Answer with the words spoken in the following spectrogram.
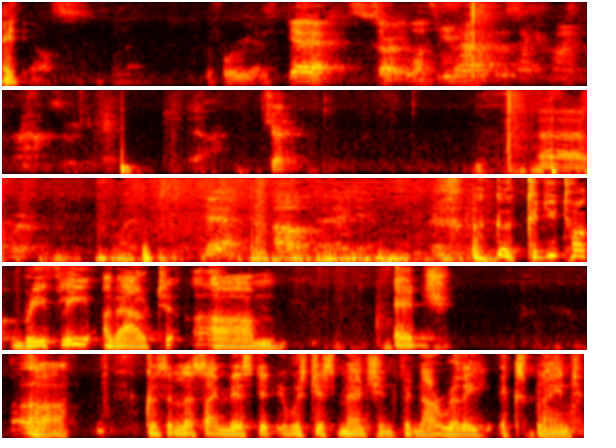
Anything else before we end? Yeah, yeah. Sorry, lots of. You have the second mic around so we can get? Yeah, sure. Uh, yeah. Oh, thank you. Could- Could you talk briefly about um, Edge? Because unless I missed it, it was just mentioned but not really explained.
